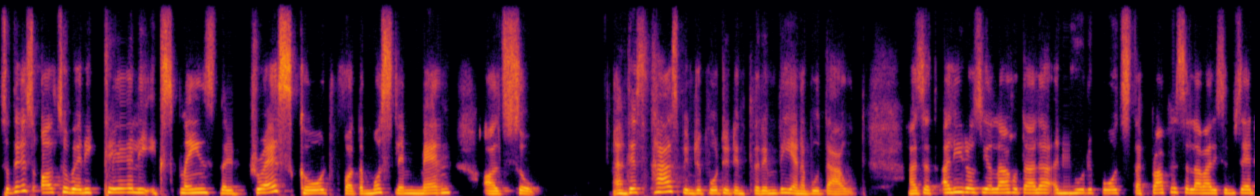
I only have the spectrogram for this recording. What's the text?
So this also very clearly explains the dress code for the Muslim men also. And this has been reported in Tirmidhi and Abu Dawud. Hazrat Ali radiallahu ta'ala anhu reports that Prophet said,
